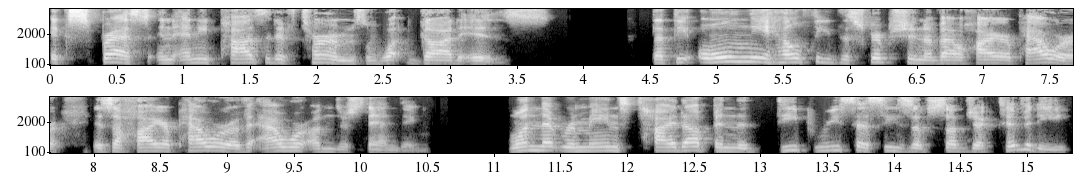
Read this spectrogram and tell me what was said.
express in any positive terms what God is that the only healthy description of our higher power is a higher power of our understanding, one that remains tied up in the deep recesses of subjectivity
